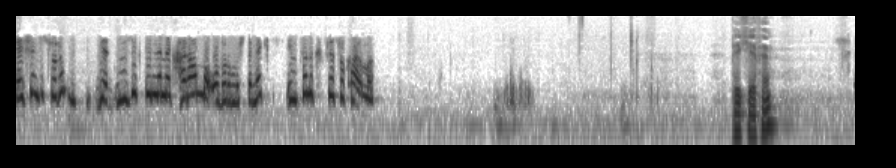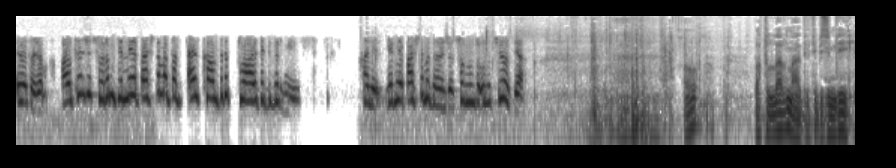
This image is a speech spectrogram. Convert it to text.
beşinci sorum, müzik dinlemek haram mı olurmuş demek, insanı küfre sokar mı? Peki efendim. Evet hocam. Altıncı sorum, yemeğe başlamadan el kaldırıp dua edebilir miyiz? Hani yemeğe başlamadan önce sonunda unutuyoruz ya. O Batılıların adeti bizim değil.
